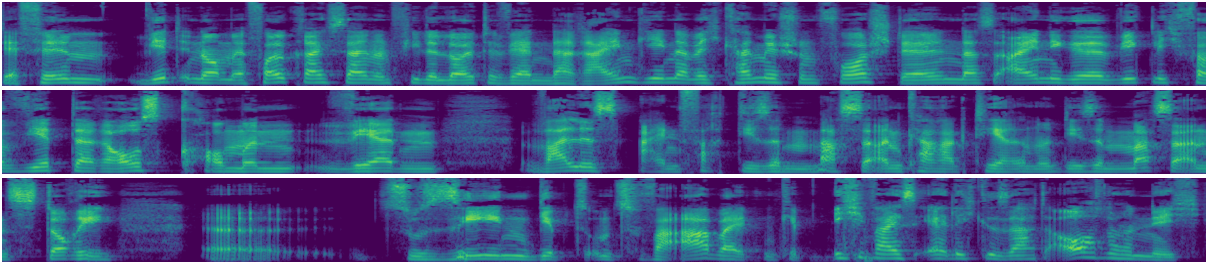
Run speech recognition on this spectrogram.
Der Film wird enorm erfolgreich sein und viele Leute werden da reingehen, aber ich kann mir schon vorstellen, dass einige wirklich verwirrt da rauskommen werden, weil es einfach diese Masse an Charakteren und diese Masse an Story äh, zu sehen gibt und zu verarbeiten gibt. Ich weiß ehrlich gesagt auch noch nicht.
